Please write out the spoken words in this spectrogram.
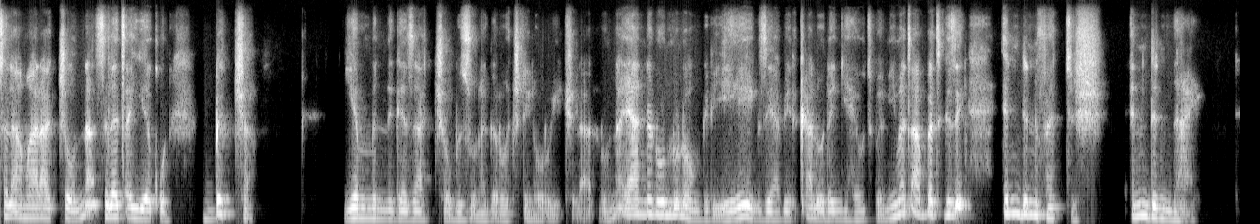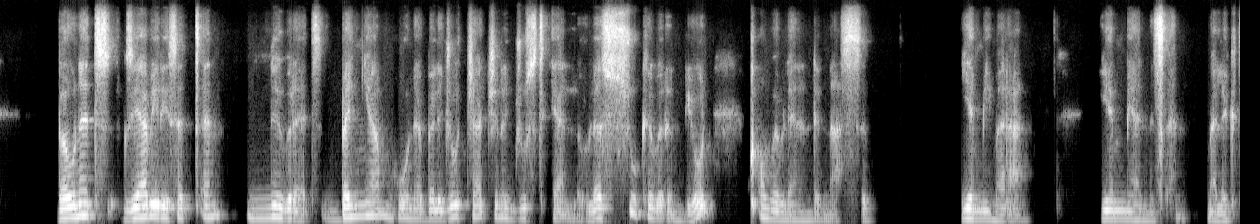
ስለአማራቸውና ስለጠየቁን ብቻ የምንገዛቸው ብዙ ነገሮች ሊኖሩ ይችላሉ እና ያንን ሁሉ ነው እንግዲህ ይሄ እግዚአብሔር ቃል ወደኛ ህይወት በሚመጣበት ጊዜ እንድንፈትሽ እንድናይ በእውነት እግዚአብሔር የሰጠን ንብረት በእኛም ሆነ በልጆቻችን እጅ ውስጥ ያለው ለሱ ክብር እንዲሆን ቆም ብለን እንድናስብ የሚመራን የሚያንጸን መልእክት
